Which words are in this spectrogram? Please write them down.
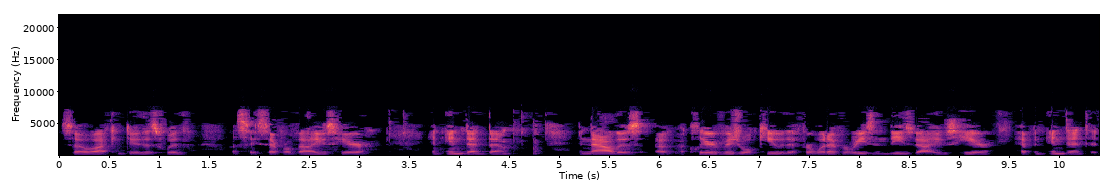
So I can do this with, let's say, several values here and indent them. And now there's a, a, clear visual cue that for whatever reason these values here have been indented.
